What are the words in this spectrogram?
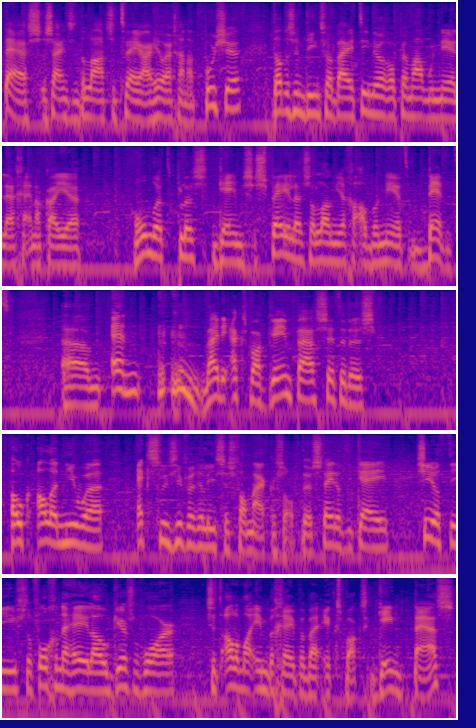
Pass zijn ze de laatste twee jaar heel erg aan het pushen. Dat is een dienst waarbij je 10 euro per maand moet neerleggen. En dan kan je 100 plus games spelen zolang je geabonneerd bent. Um, en bij die Xbox Game Pass zitten dus ook alle nieuwe exclusieve releases van Microsoft. Dus State of Decay, Sea of Thieves, de volgende Halo, Gears of War. Zit allemaal inbegrepen bij Xbox Game Pass.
